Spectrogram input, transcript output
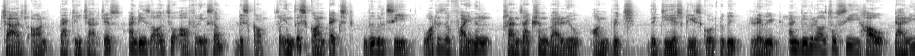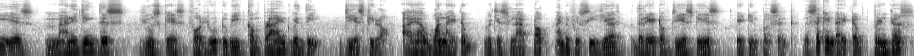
charge on packing charges and is also offering some discount. So in this context, we will see what is the final transaction value on which the GST is going to be levied and we will also see how Tally is managing this use case for you to be compliant with the GST law. I have one item which is laptop and if you see here the rate of GST is 18%. The second item printers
